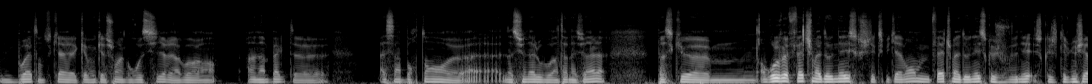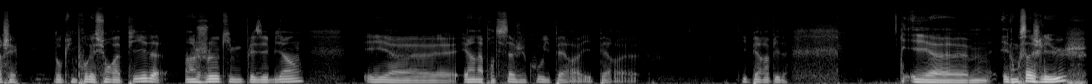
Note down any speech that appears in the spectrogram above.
une boîte en tout cas qui a vocation à grossir et avoir un, impact assez important euh, national ou international parce que euh, en gros Fetch m'a donné ce que je t'expliquais avant Fetch m'a donné ce que je venais ce que j'étais venu chercher donc une progression rapide un jeu qui me plaisait bien et, euh, et un apprentissage du coup hyper hyper hyper rapide. Et, et donc ça je l'ai eu.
